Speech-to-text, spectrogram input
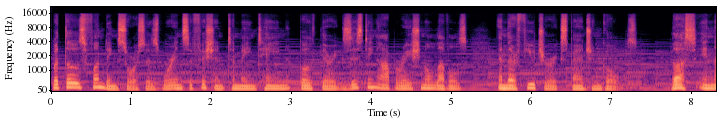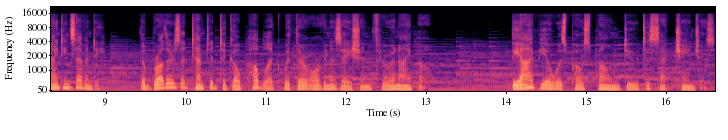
But those funding sources were insufficient to maintain both their existing operational levels and their future expansion goals. Thus, in 1970, the brothers attempted to go public with their organization through an IPO. The IPO was postponed due to SEC changes,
